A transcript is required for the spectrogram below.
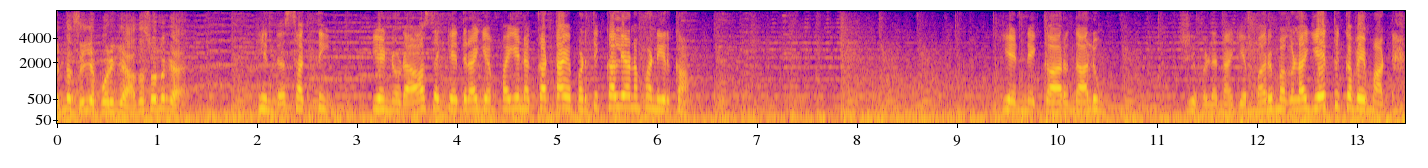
என்ன செய்ய போறீங்க? அதை சொல்லுங்க. இந்த சக்தி என்னோட ஆசைக்கு எதிரா என் பையனை கட்டாயப்படுத்தி கல்யாணம் பண்ணியிருக்கான். என்னைக்கா இருந்தாலும் இவளை நான் என் மருமகளா ஏத்துக்கவே மாட்டேன்.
